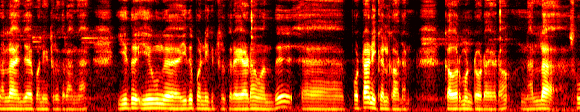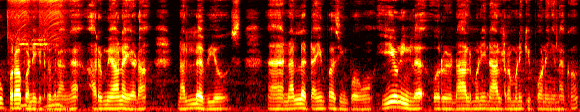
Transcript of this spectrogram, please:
நல்லா என்ஜாய் பண்ணிகிட்டு இருக்கிறாங்க இது இவங்க இது பண்ணிக்கிட்டு இருக்கிற இடம் வந்து பொட்டானிக்கல் கார்டன் கவர்மெண்ட்டோட இடம். நல்லா சூப்பராக பண்ணிக்கிட்டு இருக்கிறாங்க அருமையான இடம். நல்ல வியூஸ் நல்ல டைம் பாஸிங் போகும். ஈவினிங்கில் ஒரு நாலு மணி நாலரை மணிக்கு போனீங்கன்னாக்கும்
